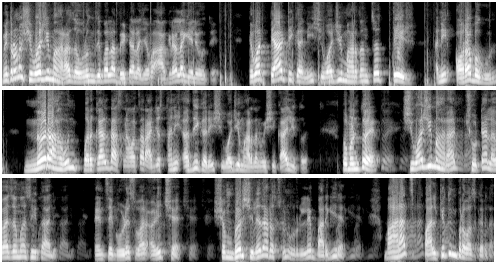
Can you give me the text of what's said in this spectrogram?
मित्रांनो शिवाजी महाराज औरंगजेबाला भेटायला जेव्हा आग्र्याला गेले होते तेव्हा त्या ठिकाणी शिवाजी महाराजांचं तेज आणि ऑरा बघून न राहून परकालदास नावाचा राजस्थानी अधिकारी शिवाजी महाराजांविषयी काय लिहितोय? तो म्हणतोय शिवाजी महाराज छोट्या लव्याजमास इथं आले. त्यांचे घोडेस्वार अडीचशे आहेत. शंभर शिलेदार असून उरलेले बारगीर आहेत. महाराज पालखीतून प्रवास करतात.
